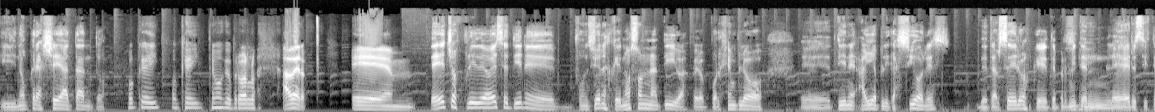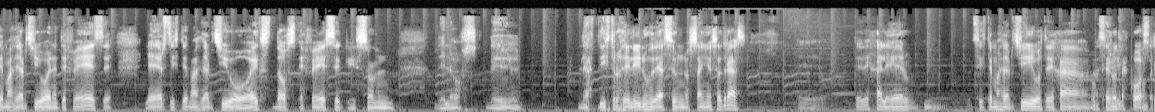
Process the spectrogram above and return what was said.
y no crashea tanto. Ok, ok, tengo que probarlo. A ver, em, de hecho, FreeDOS tiene funciones que no son nativas, pero por ejemplo, eh, tiene, hay aplicaciones de terceros que te permiten leer sistemas de archivo NTFS, leer sistemas de archivo X2FS, que son de los de las distros de Linux de hace unos años atrás. Eh, te deja leer sistemas de archivos, te deja hacer otras cosas.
